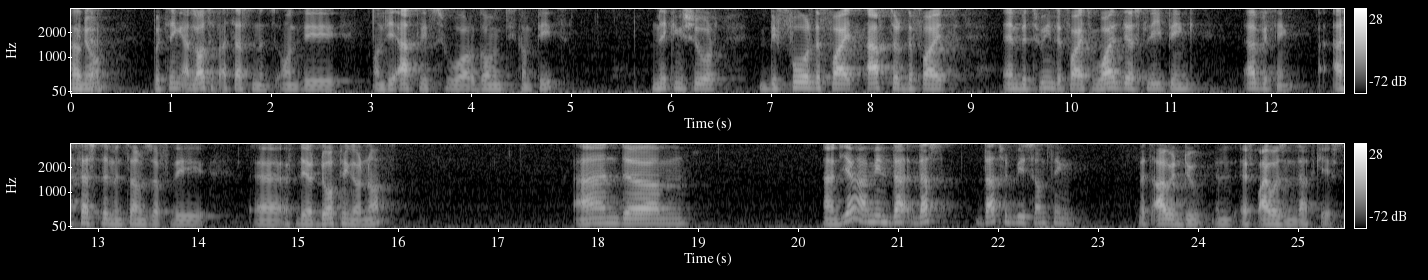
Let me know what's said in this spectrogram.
Okay. You know, putting a lot of assessments on the on the athletes who are going to compete, making sure before the fight, after the fight, and between the fight, while they're sleeping, everything. Assess them in terms of the uh, if they're doping or not. And um, and yeah, I mean that that's that would be something that I would do, and if I was in that case,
